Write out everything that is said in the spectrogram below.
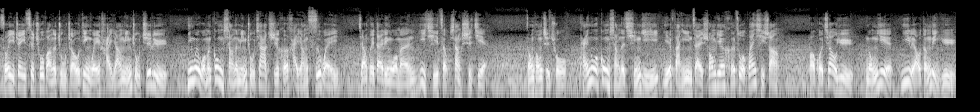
所以这一次出访的主轴定为海洋民主之旅，因为我们共享的民主价值和海洋思维，将会带领我们一起走向世界。总统指出，台诺共享的情谊也反映在双边合作关系上，包括教育。农业、医疗等领域，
